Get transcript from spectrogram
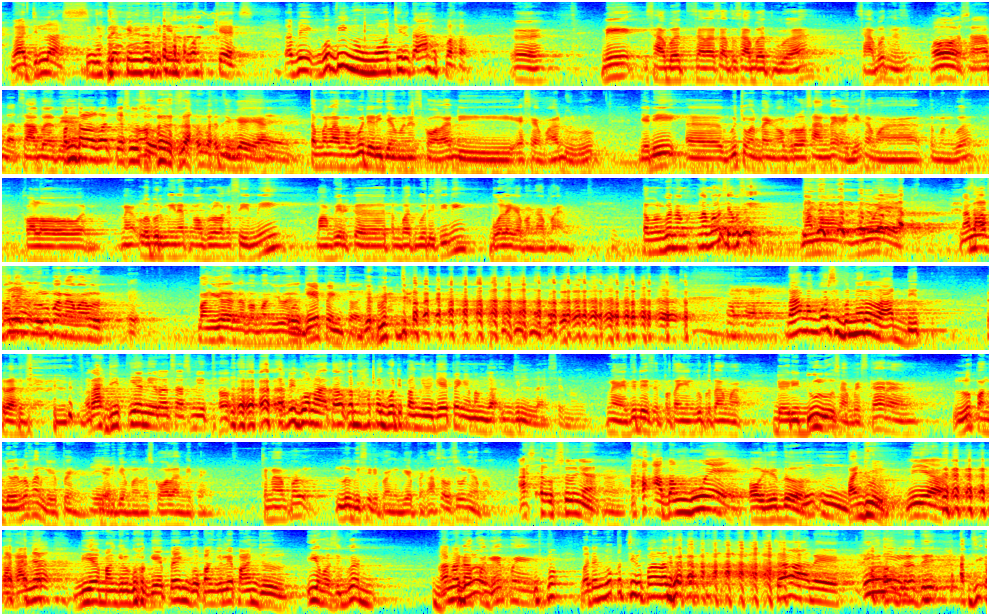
Nggak jelas ngajakin gue bikin podcast. Tapi gue bingung mau cerita apa. Eh, ini sahabat salah satu sahabat gua, sahabat nggak sih? Oh sahabat. Sahabat ya. Pentol banget kayak susu. Oh, sahabat juga ya. Buset. Teman lama gue dari zaman sekolah di SMA dulu. Jadi gue cuma pengen ngobrol santai aja sama temen gue. Kalau lo berminat ngobrol ke sini, mampir ke tempat gue di sini, boleh kapan-kapan. Temen gue nama, nama lo siapa sih? Nama gue. Nama Sahabat asli. gue lupa nama lo. Eh, Panggilan apa panggilan? gue gepeng coy. Gepeng, coy. Nama gue sebenarnya Radit. Radit. Raditya Niran Sasmito. Tapi gue nggak tahu kenapa gue dipanggil gepeng emang nggak jelas emang. Nah itu dari pertanyaan gue pertama. Dari dulu sampai sekarang, lo panggilan lo kan Gepeng Iya. dari zaman lo sekolah nih Peng. Kenapa lo bisa dipanggil Gepeng? Asal usulnya apa? Asal usulnya Hmm. abang gue. Oh gitu. Mm-mm. Panjul. Iya, makanya dia manggil gue gepeng, gue panggilnya panjul. Iya maksud gue. Karena kenapa dulu- Gepeng? Badan gue kecil, pala gue. Sama nih. Ini oh berarti anjing?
